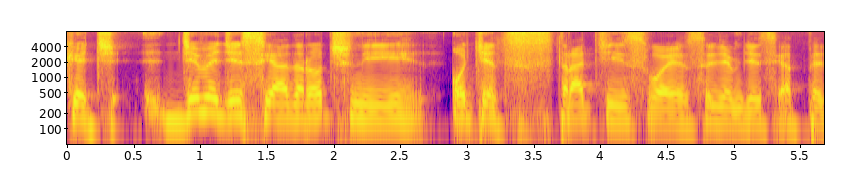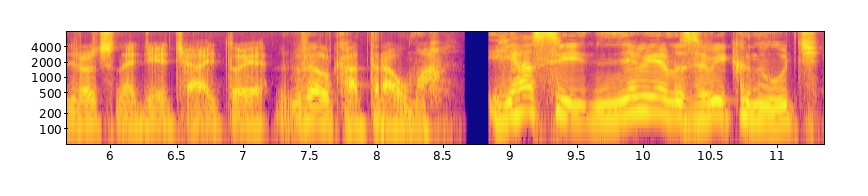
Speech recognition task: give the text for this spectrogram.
keď 90-ročný otec stratí svoje 75-ročné dieťa, aj to je veľká trauma. Ja si neviem zvyknúť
